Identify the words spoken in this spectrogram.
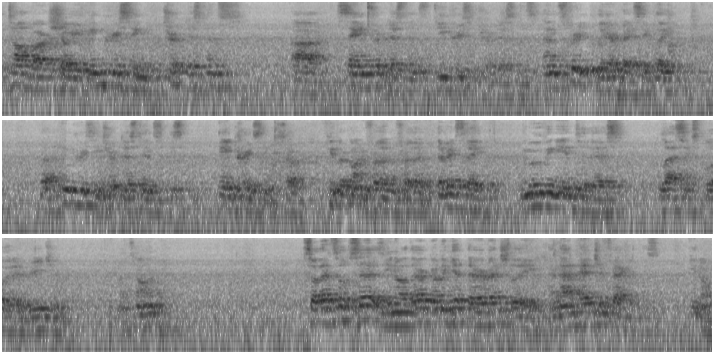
The top bars show you increasing trip distance, uh, same trip distance, decreasing trip distance. And it's pretty clear, basically, the increasing trip distance is increasing. So people are going further and further. They're basically moving into this less exploited region. That's on. So that's what it says. You know, they're going to get there eventually, and that edge effect, you know,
